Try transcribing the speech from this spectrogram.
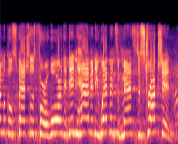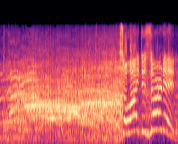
Chemical specialist for a war that didn't have any weapons of mass destruction. So I deserted.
